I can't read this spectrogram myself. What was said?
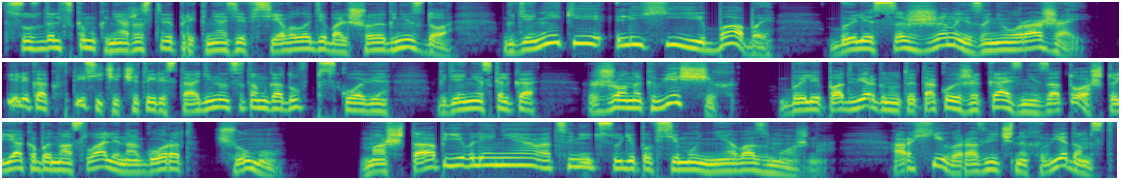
в Суздальском княжестве при князе Всеволоде Большое Гнездо, где некие лихие бабы были сожжены за неурожай, или как в 1411 году в Пскове, где несколько Жонок вещих были подвергнуты такой же казни за то, что якобы наслали на город чуму. Масштаб явления оценить, судя по всему, невозможно. Архивы различных ведомств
